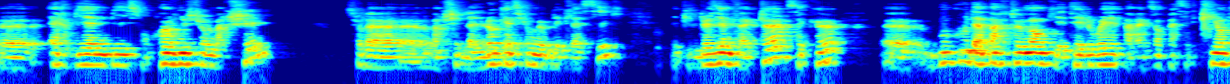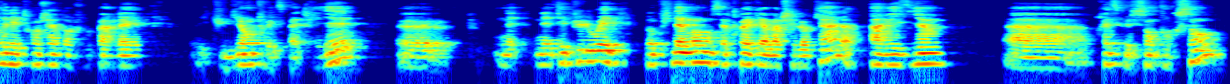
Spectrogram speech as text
euh, Airbnb sont revenus sur le marché, sur le marché de la location meublée classique. Et puis le deuxième facteur, c'est que euh, beaucoup d'appartements qui étaient loués, par exemple, à cette clientèle étrangère dont je vous parlais, étudiante ou expatriée, euh, n'étaient plus loués. Donc finalement, on s'est retrouvé avec un marché local, parisien, à presque 100%,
